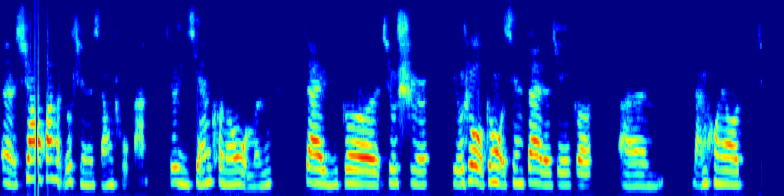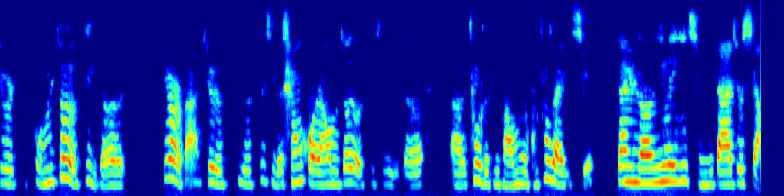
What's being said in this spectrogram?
呃需要花很多时间的相处吧。就以前可能我们在一个就是，比如说我跟我现在的这个嗯男朋友，就是我们都有自己的地儿吧，就有有自己的生活，然后我们都有自己的呃住的地方，我们也不住在一起。但是呢，因为疫情，大家就想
